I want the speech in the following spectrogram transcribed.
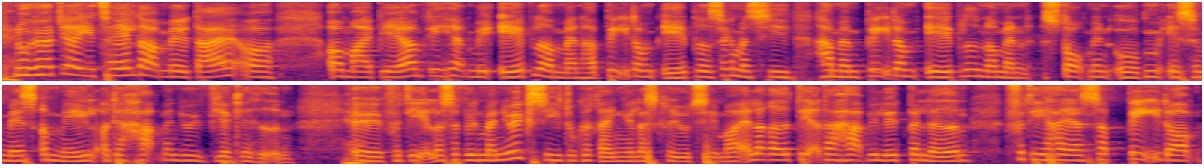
Ja. Nu hørte jeg, at I talte om øh, dig og, og mig, Bjerre, om det her med æblet, om man har bedt om æblet. Så kan man sige, har man bedt om æblet, når man står med en åben sms og mail? Og det har man jo i virkeligheden. Ja. Øh, fordi ellers så vil man jo ikke sige, at du kan ringe eller skrive til mig. Allerede der, der har vi lidt balladen. Fordi har jeg så bedt om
